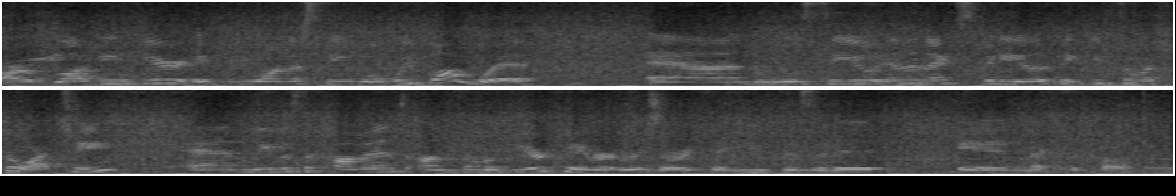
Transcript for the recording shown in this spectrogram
our vlogging gear if you want to see what we vlog with. And we'll see you in the next video. Thank you so much for watching. And leave us a comment on some of your favorite resorts that you visited in Mexico.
